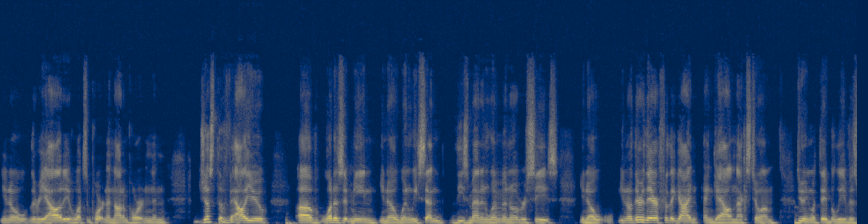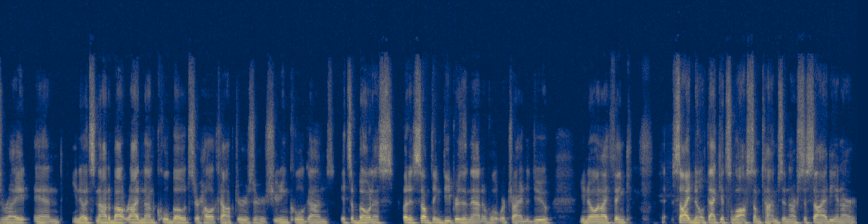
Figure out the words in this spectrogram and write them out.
you know the reality of what's important and not important and just the value of what does it mean you know when we send these men and women overseas. You know you know they're there for the guy and gal next to them doing what they believe is right and you know it's not about riding on cool boats or helicopters or shooting cool guns. It's a bonus but it's something deeper than that of what we're trying to do you know and i think side note that gets lost sometimes in our society and our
